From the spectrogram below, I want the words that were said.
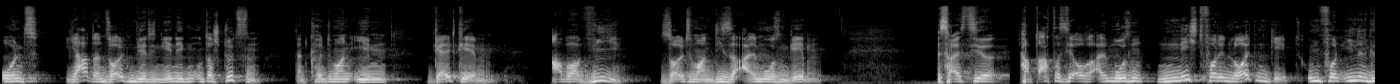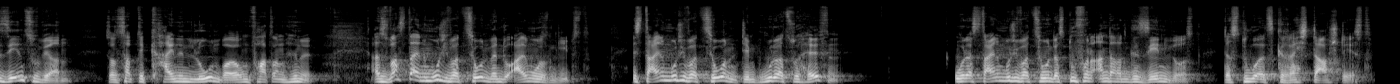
Und ja, dann sollten wir denjenigen unterstützen. Dann könnte man ihm Geld geben. Aber wie sollte man diese Almosen geben? Es heißt hier, habt Acht, dass ihr eure Almosen nicht vor den Leuten gebt, um von ihnen gesehen zu werden sonst habt ihr keinen Lohn bei eurem Vater im Himmel. Also was ist deine Motivation, wenn du Almosen gibst? Ist deine Motivation, dem Bruder zu helfen? Oder ist deine Motivation, dass du von anderen gesehen wirst, dass du als gerecht dastehst?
